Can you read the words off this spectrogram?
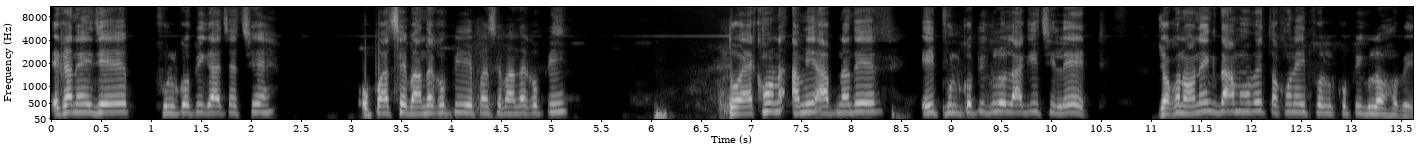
এখানে এই যে ফুলকপি গাছ আছে, ওপাশে বাঁধাকপি, এপাশে বাঁধাকপি। তো এখন আমি আপনাদের এই ফুলকপিগুলো লাগিয়েছি লেট যখন অনেক দাম হবে, তখন এই ফুলকপিগুলো হবে।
